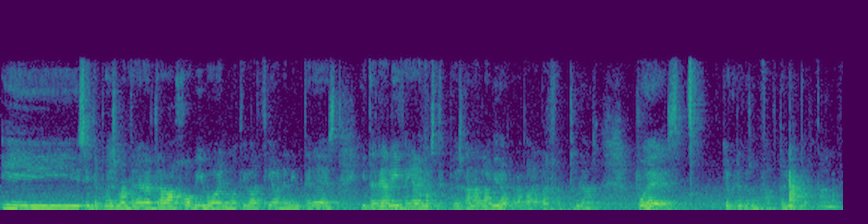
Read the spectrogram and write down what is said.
y si te puedes mantener el trabajo vivo en motivación, en interés y te realiza y además te puedes ganar la vida para pagar las facturas, pues yo creo que es un factor importante.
